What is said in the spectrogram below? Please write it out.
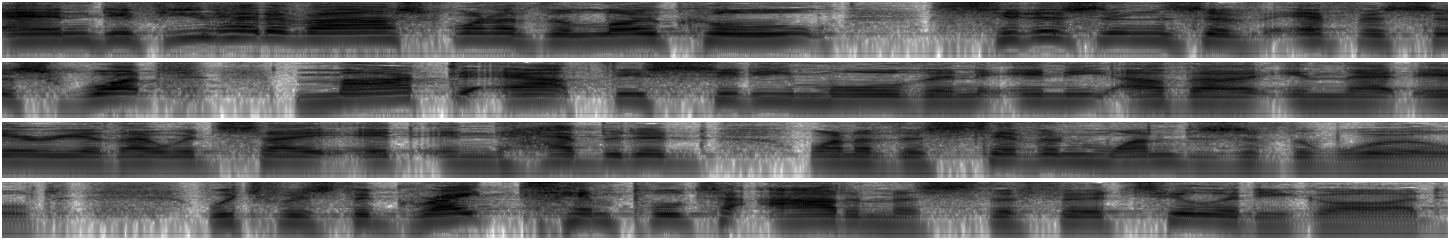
And if you had have asked one of the local citizens of Ephesus what marked out this city more than any other in that area, they would say it inhabited one of the seven wonders of the world, which was the great temple to Artemis, the fertility god.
